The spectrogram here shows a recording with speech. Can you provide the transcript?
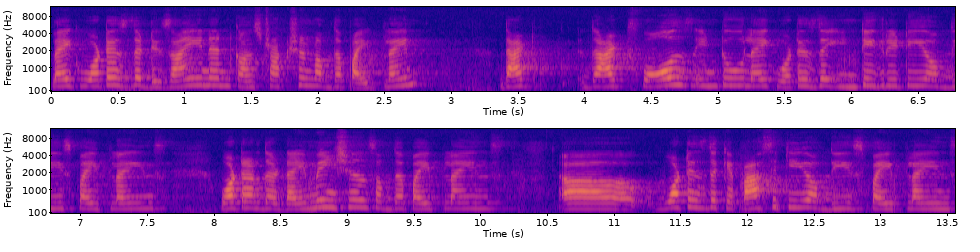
like what is the design and construction of the pipeline that that falls into like what is the integrity of these pipelines, what are the dimensions of the pipelines, uh, what is the capacity of these pipelines,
